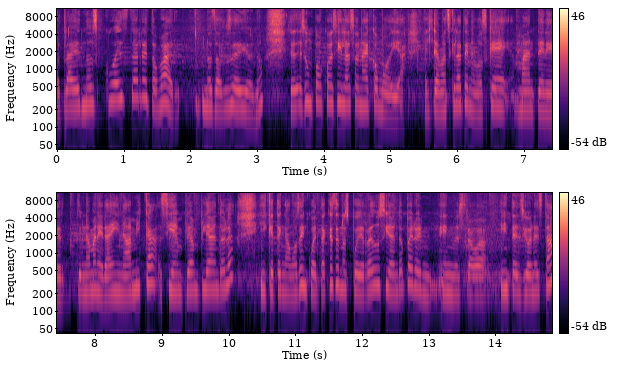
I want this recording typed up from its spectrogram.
Otra vez nos cuesta retomar. nos ha sucedido, ¿no? Entonces es un poco así la zona de comodidad. El tema es que la tenemos que mantener de una manera dinámica, siempre ampliándola y que tengamos en cuenta que se nos puede ir reduciendo, pero en, nuestra intención está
